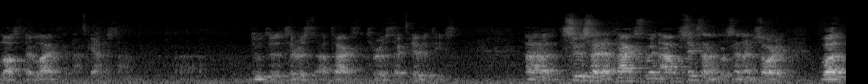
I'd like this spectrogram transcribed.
lost their life in Afghanistan uh, due to the terrorist attacks and terrorist activities. Suicide attacks went up 600%, I'm sorry, but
